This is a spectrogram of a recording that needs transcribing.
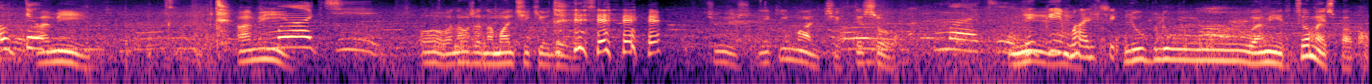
Оту. Амі. Амі. Мочи. О, вона вже на мальчиків дивиться. Чуєш, який мальчик? Ти що? Ні, Який мальчик? Люблю. Амір, цьомаєш папу?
